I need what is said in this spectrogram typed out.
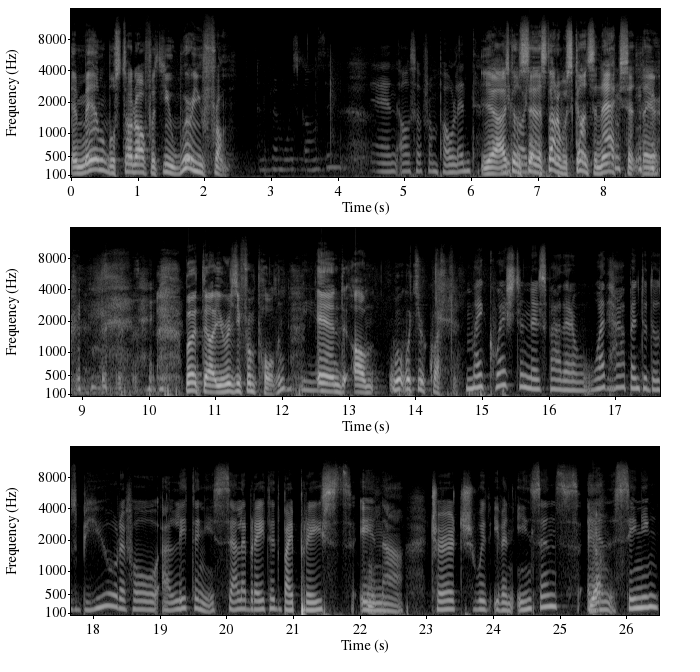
And ma'am, we'll start off with you. Where are you from? And also from Poland. Yeah, I was going to say that's not a Wisconsin accent there. but uh, you're originally from Poland. Yeah. And um, what's your question? My question is, Father, what happened to those beautiful uh, litanies celebrated by priests in uh, church with even incense and yeah. singing?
